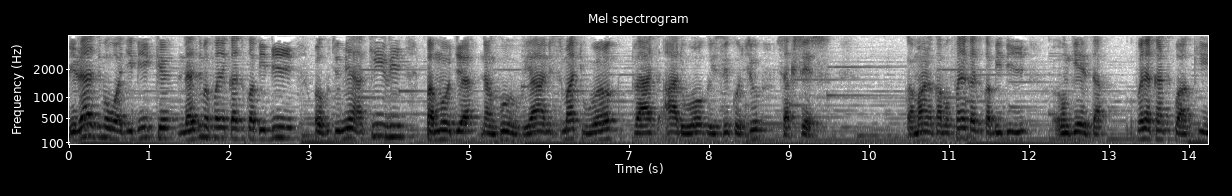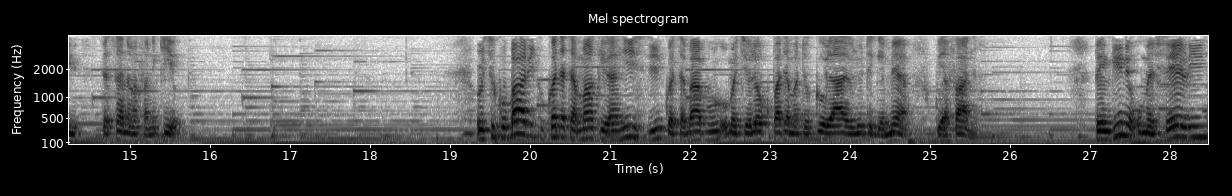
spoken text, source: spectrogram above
Ni lazima uwajibike ni lazima ufanye kazi kwa bidii kwa kutumia akili pamoja na nguvu. Yani smart work plus hard work is equal to success kwa maana kwamba kufanya kazi kwa bidii ongeza. Kufanya kazi kwa akili sana mafanikio. Usikubali kukata tamaa kirahisi kwa sababu umechelewa kupata matokeo yayo uliyotegemea kuyafanya. Pengine umefeli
